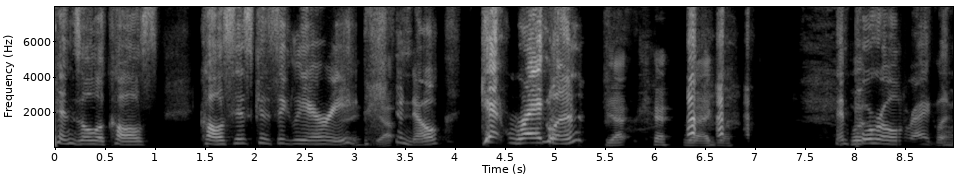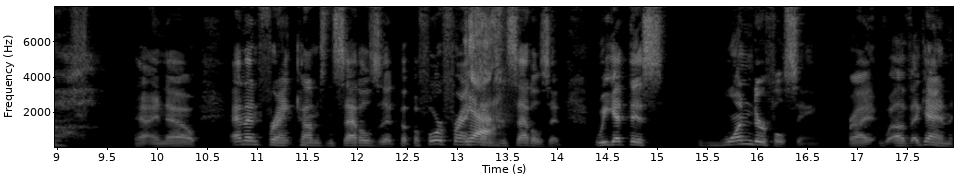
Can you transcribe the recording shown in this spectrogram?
Pinzolo calls calls his consigliere. okay, yeah, You know, get Raglan yeah, Raglan. and But- poor old Raglan. Oh, yeah, I know. And then Frank comes and settles it. But before Frank Yeah. comes and settles it, we get this wonderful scene, right? Of again,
